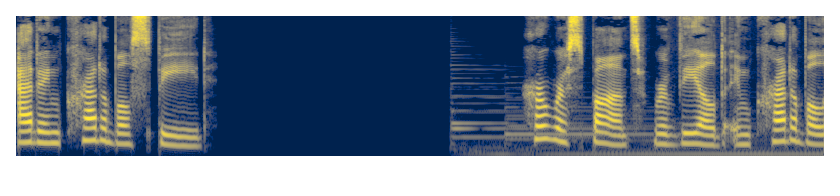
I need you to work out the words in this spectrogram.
At incredible speed. Her response revealed incredible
